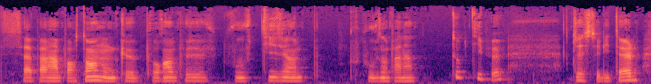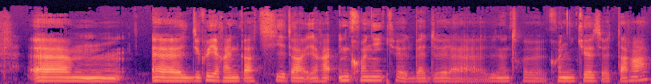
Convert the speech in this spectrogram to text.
ça paraît important. Donc euh, pour un peu vous teaser un peu, pour vous en parler un tout petit peu, just a little. euh, euh, du coup, il y aura une partie, il y aura une chronique euh, bah, de, la, de notre chroniqueuse Tara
